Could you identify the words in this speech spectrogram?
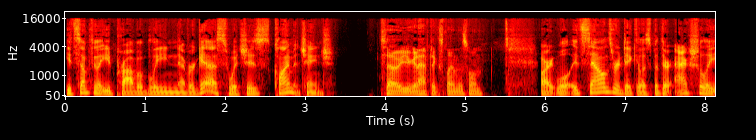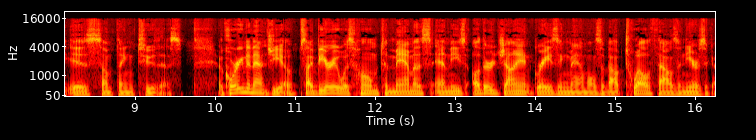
it's something that you'd probably never guess, which is climate change. So you're gonna have to explain this one. All right. Well, it sounds ridiculous, but there actually is something to this. According to Nat Geo, Siberia was home to mammoths and these other giant grazing mammals about 12,000 years ago.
